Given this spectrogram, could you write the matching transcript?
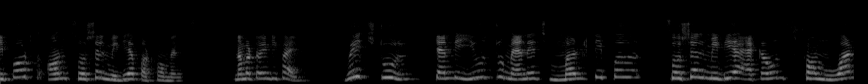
reports on social media performance number twenty five which tool can be use to manage multiple social media accounts from one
